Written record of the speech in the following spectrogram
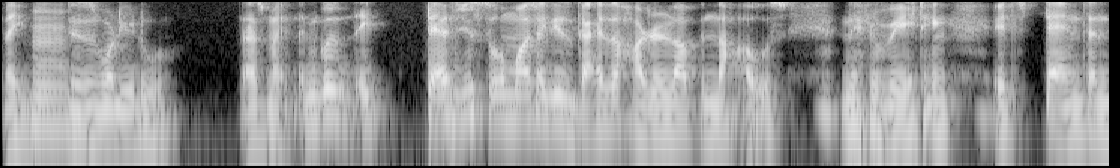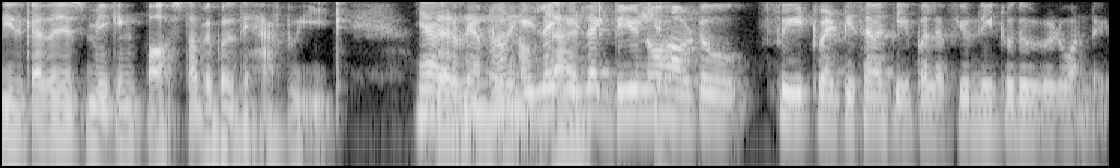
Like, Hmm. this is what you do. That's my, because it tells you so much. Like, these guys are huddled up in the house. They're waiting. It's tense, and these guys are just making pasta because they have to eat. Yeah, because they have to. he's like, he's like, do you know here. how to feed twenty-seven people if you need to do it one day?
